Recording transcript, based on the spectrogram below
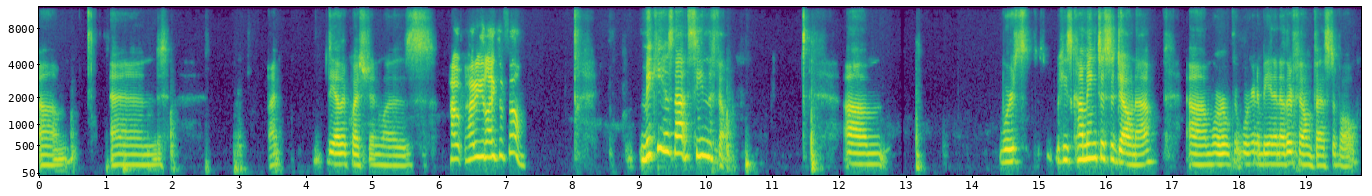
Um, and I, the other question was, How how do you like the film? Mickey has not seen the film. Um, we're, he's coming to Sedona. Um, we're, we're gonna be in another film festival.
